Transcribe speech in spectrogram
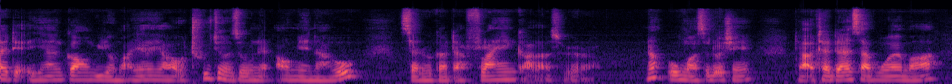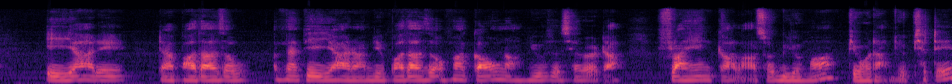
လက်တွေအရန်ကောင်းပြီးတော့မှအရာရာကိုအထူးညွန်ဆုံးနဲ့အောင်မြင်တာကိုဆရာတို့ကဒါ flying color ဆိုရတာနော်ဥပမာဆိုလို့ရှိရင်ဒါအထက်တန်းစာပွဲမှာ A ရတယ် ဒါဘာသာဆုံးအမှတ်ပြရတာမျိုးဘာသာဆုံးအမှတ်ကောင်းတာမျိုးဆိုဆရာတို့ကဒါ flying color ဆိုပြီးတော့မှပြောတာမျိုးဖြစ်တယ်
